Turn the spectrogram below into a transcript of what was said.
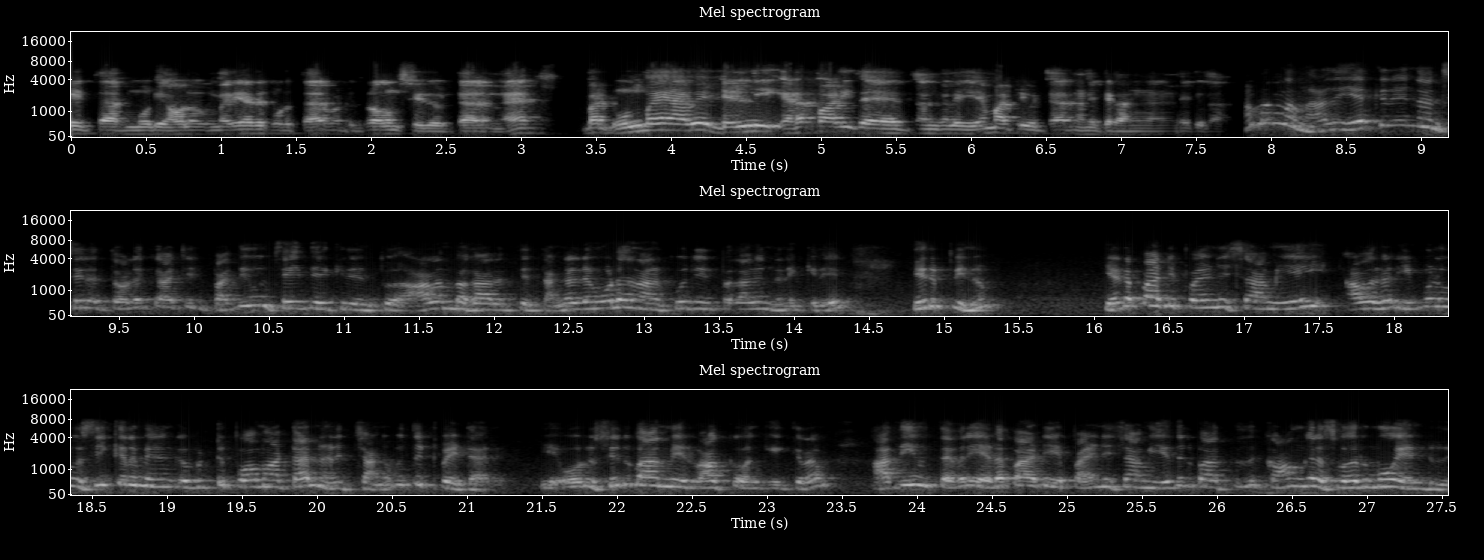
வைத்தார் மோடி. அவ்வளவு மரியாதை கொடுத்தார் பட் துரோகம் செய்து விட்டாருன்னு பட் உண்மையாவே டெல்லி எடப்பாடி தங்களை ஏமாற்றி விட்டார் நினைக்கிறாங்க நினைக்கிறாங்க ஆமாம் அது ஏற்கனவே நான் சில தொலைக்காட்சியில் பதிவும் செய்திருக்கிறேன். ஆரம்ப காலத்தில் தங்களிடம் கூட நான் கூறியிருப்பதாக நினைக்கிறேன். இருப்பினும் எடப்பாடி பழனிசாமியை அவர்கள் இவ்வளவு சீக்கிரம் எங்க விட்டு போகமாட்டான்னு நினைச்சாங்க வித்துட்டு போயிட்டாரு. ஒரு சிறுபான்மையர் வாக்கு வங்கிக்கிறோம் அதையும் தவிர எடப்பாடி பழனிசாமி எதிர்பார்த்தது காங்கிரஸ் வருமோ என்று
